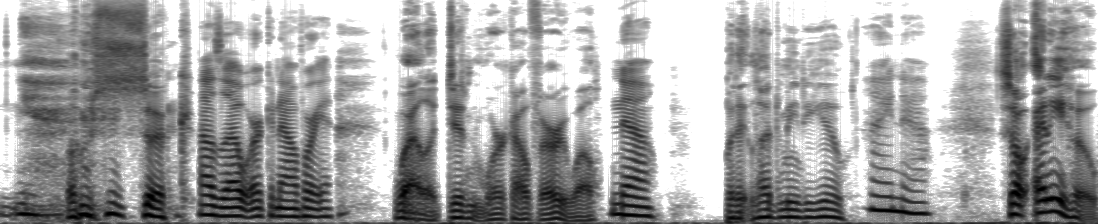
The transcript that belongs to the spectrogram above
I'm sick. How's that working out for you? Well, it didn't work out very well, No, but it led me to you. I know. So, anywho,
